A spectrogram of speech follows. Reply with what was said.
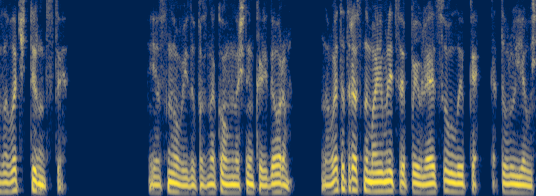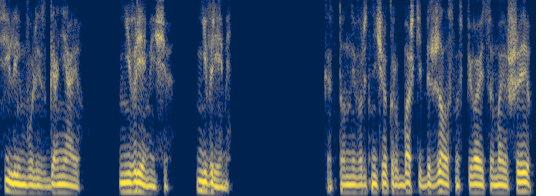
Глава 14. Я снова иду по знакомым ночным коридорам, но в этот раз на моем лице появляется улыбка, которую я усилием воли сгоняю. Не время еще. Не время. Картонный воротничок рубашки безжалостно впивается в мою шею.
